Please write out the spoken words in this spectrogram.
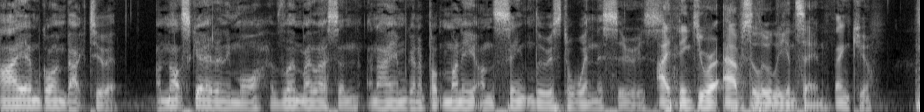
I am going back to it. I'm not scared anymore. I've learned my lesson, and I am going to put money on St. Louis to win this series. I think you are absolutely insane. Thank you.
